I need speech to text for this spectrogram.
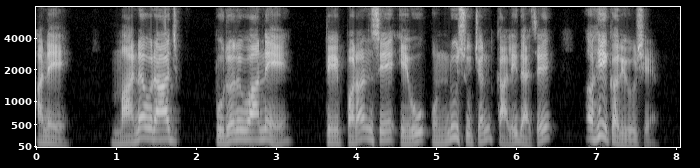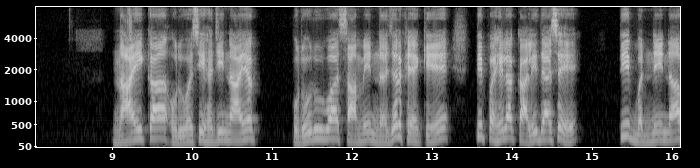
અને માનવરાજ પુરરવાને તે પરણશે એવું ઊંડું સૂચન કાલિદાસે અહીં કર્યું છે. નાયિકા ઉર્વશી હજી નાયક પુરુરવા સામે નજર ફેંકે તે પહેલા કાલિદાસે તે બંનેના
